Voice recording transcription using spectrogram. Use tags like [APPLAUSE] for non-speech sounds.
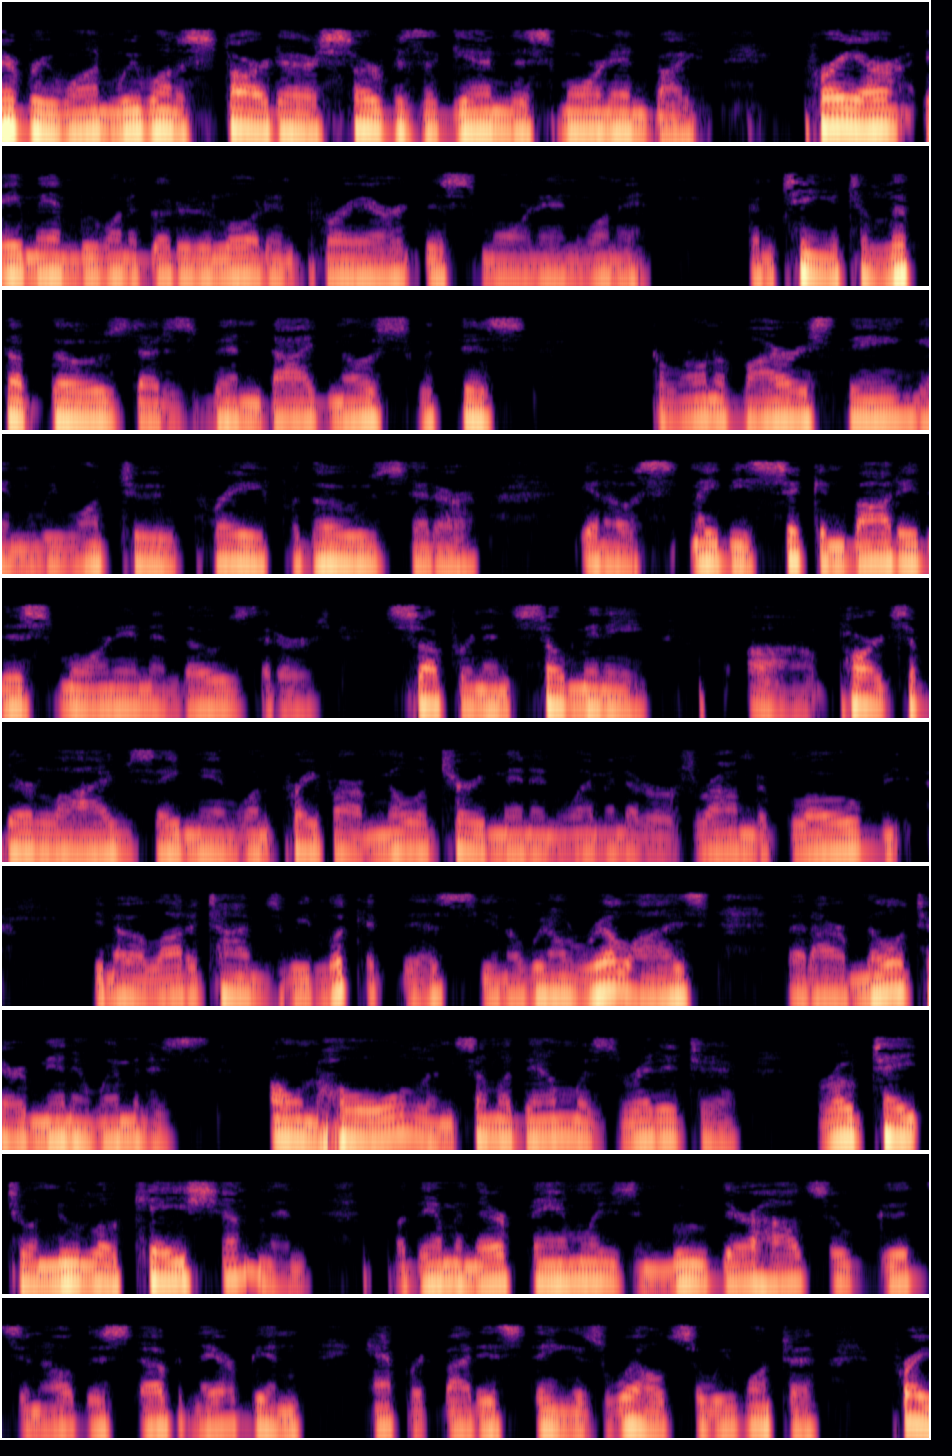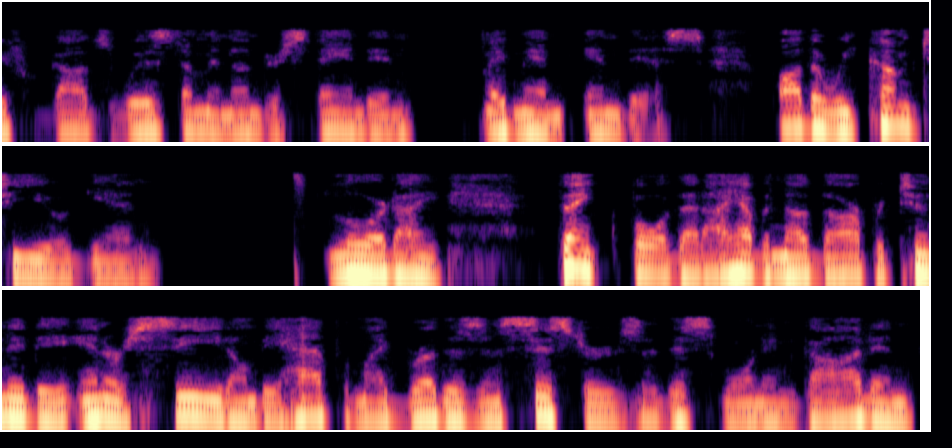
everyone. We want to start our service again this morning by prayer. Amen. We want to go to the Lord in prayer this morning. We want to continue to lift up those that has been diagnosed with this coronavirus thing and we want to pray for those that are, you know, maybe sick in body this morning and those that are suffering in so many uh, parts of their lives. Amen. We want to pray for our military men and women that are around the globe you know, a lot of times we look at this, you know, we don't realize that our military men and women is on hold and some of them was ready to rotate to a new location and for them and their families and move their household goods and all this stuff and they are being hampered by this thing as well. So we want to pray for God's wisdom and understanding, amen, in this. Father, we come to you again. Lord, I thankful that I have another opportunity to intercede on behalf of my brothers and sisters this morning, God. And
